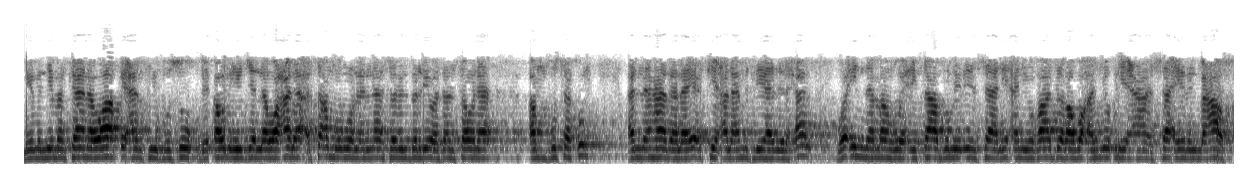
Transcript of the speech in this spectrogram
لمن كان واقعا في فسوق بقوله جل وعلا أتأمرون الناس بالبر وتنسون أنفسكم؟ أن هذا لا يأتي على مثل هذه الحال وإنما هو عتاب للإنسان أن يغادر وأن يقلع سائر المعاصي.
